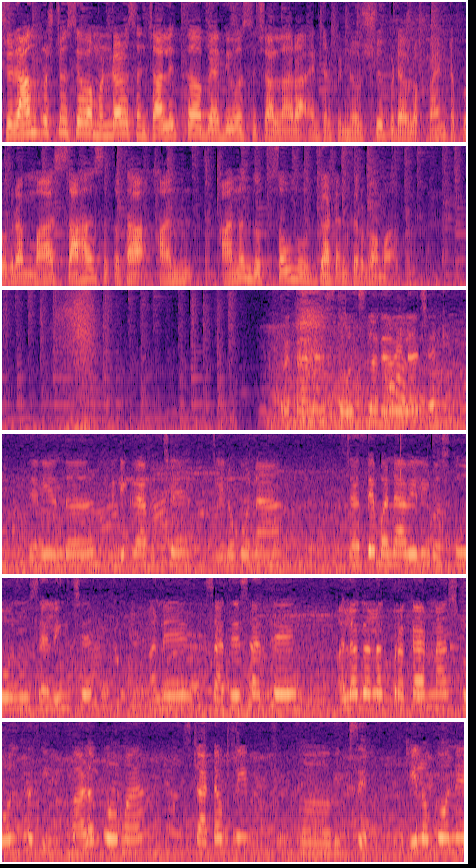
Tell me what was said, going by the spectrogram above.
શ્રી રામકૃષ્ણ સેવા મંડળ સંચાલિત બે દિવસ ચાલનારા એન્ટરપ્રિન્યોરશિપ ડેવલપમેન્ટ પ્રોગ્રામમાં સાહસ તથા આન- આનંદ ઉત્સવનું ઉદ્ઘાટન કરવામાં આવ્યું. પ્રકારના સ્ટોલ્સ લગાવેલા છે. જેની અંદર હેન્ડીક્રાફ્ટ છે, એ લોકોના જાતે બનાવેલી વસ્તુઓનું સેલિંગ છે. અને સાથે સાથે અલગ અલગ પ્રકારના સ્ટોલ થકી બાળકોમાં સ્ટાર્ટઅપની વિકસે. એ લોકોને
